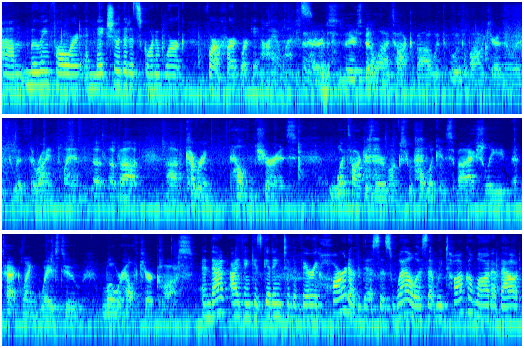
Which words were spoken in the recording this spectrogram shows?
um, moving forward and make sure that it's going to work for our hardworking Iowans. Senator, there's been a lot of talk about with, with Obamacare and then with, with the Ryan plan uh, about uh, covering health insurance. What talk is there amongst Republicans about actually tackling ways to lower health care costs? And that, I think, is getting to the very heart of this as well, is that we talk a lot about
